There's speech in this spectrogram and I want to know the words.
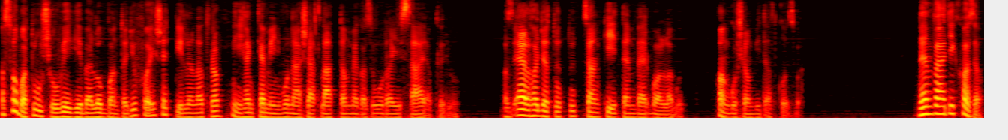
A szoba túlsó végében lobbant a gyufa, és egy pillanatra néhány kemény vonását láttam meg az óra és szája körül. Az elhagyatott utcán két ember ballagott, hangosan vitatkozva. Nem vágyik haza?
